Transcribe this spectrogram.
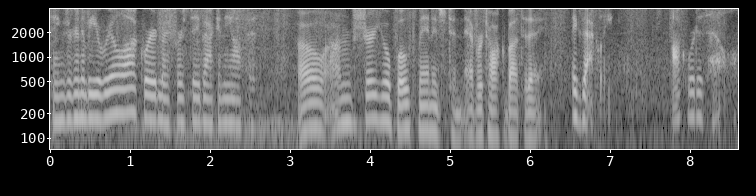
Things are gonna be real awkward my first day back in the office. Oh, I'm sure you'll both manage to never talk about today. Exactly. Awkward as hell.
